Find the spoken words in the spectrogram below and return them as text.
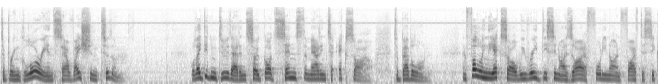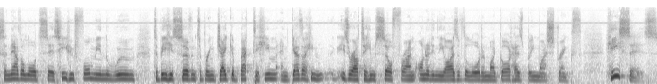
to bring glory and salvation to them. Well, they didn't do that, and so God sends them out into exile to Babylon. And following the exile, we read this in Isaiah 49 5 to 6. And now the Lord says, He who formed me in the womb to be his servant, to bring Jacob back to him and gather him, Israel to himself, for I am honored in the eyes of the Lord, and my God has been my strength. He says,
